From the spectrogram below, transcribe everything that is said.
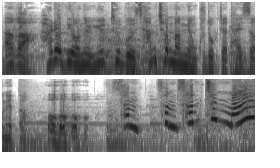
아가, 하레비 오늘 유튜브 3천만 명 구독자 달성했다. 허허허. 3, 3, 3천만?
